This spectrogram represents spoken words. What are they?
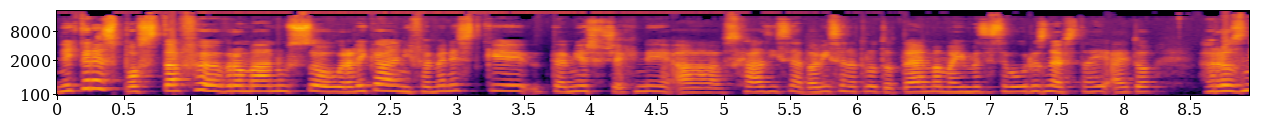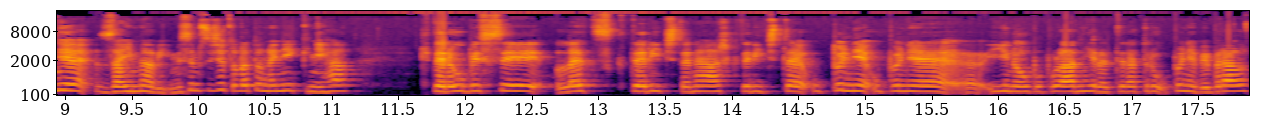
Některé z postav v románu jsou radikální feministky, téměř všechny a schází se a baví se na toto téma, mají mezi sebou různé vztahy a je to hrozně zajímavý. Myslím si, že tohle to není kniha, kterou by si lec, který čtenář, který čte úplně, úplně eh, jinou populární literaturu, úplně vybral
